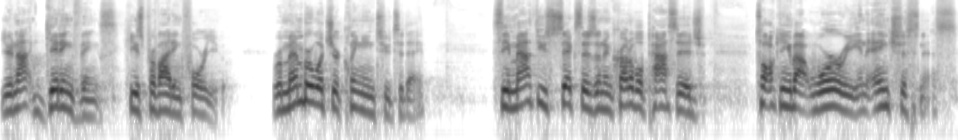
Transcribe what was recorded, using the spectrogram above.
You're not getting things, He's providing for you. Remember what you're clinging to today. See, Matthew 6, there's an incredible passage talking about worry and anxiousness.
